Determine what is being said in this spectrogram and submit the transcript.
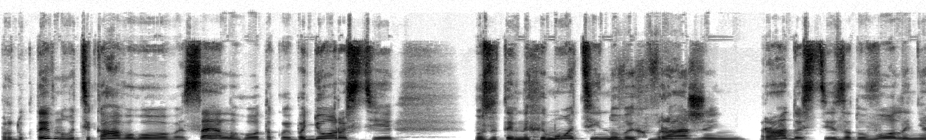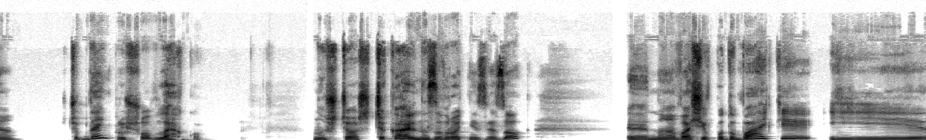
продуктивного, цікавого, веселого, такої бадьорості, позитивних емоцій, нових вражень, радості, задоволення, щоб день пройшов легко. Ну що ж, чекаю на зворотній зв'язок, е, на ваші вподобайки і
